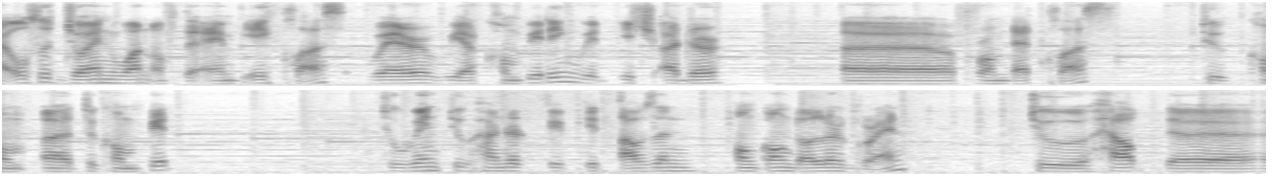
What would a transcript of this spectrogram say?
I also joined one of the MBA class where we are competing with each other uh, from that class to com- uh, to compete to win 250,000 Hong Kong dollar grant to help the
